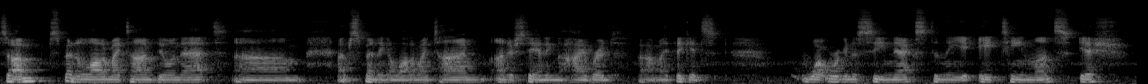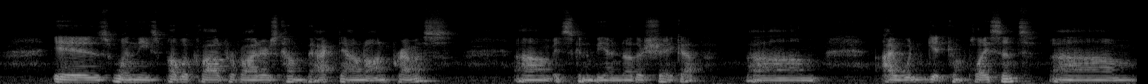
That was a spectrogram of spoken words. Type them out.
So i'm spending a lot of my time doing that. Um, i'm spending a lot of my time understanding the hybrid. Um, i think it's what we're going to see next in the 18 months ish is when these public cloud providers come back down on premise um, it's going to be another shakeup. Um, I wouldn't get complacent. Um,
